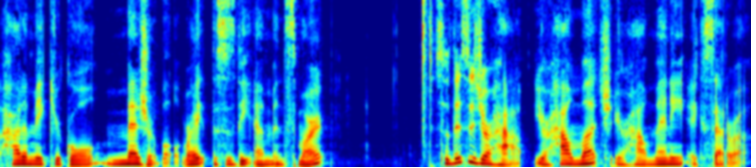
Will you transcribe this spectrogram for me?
how to make your goal measurable right? This is the m in smart. So this is your how your how much your how many etc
